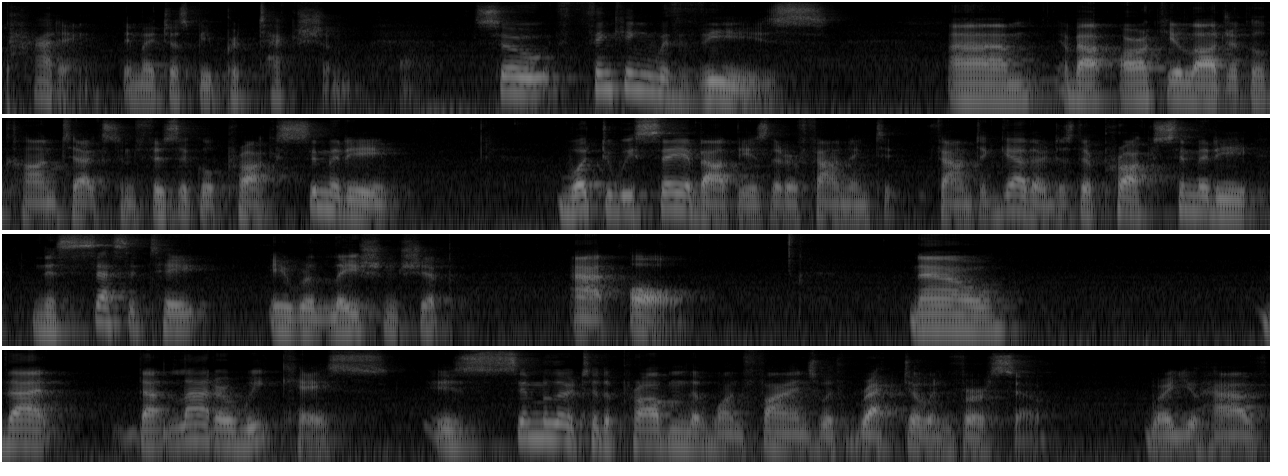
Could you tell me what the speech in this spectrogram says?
padding, they might just be protection. So, thinking with these um, about archaeological context and physical proximity, what do we say about these that are found, found together? Does their proximity necessitate a relationship at all? Now, that, that latter weak case is similar to the problem that one finds with recto and verso, where you have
